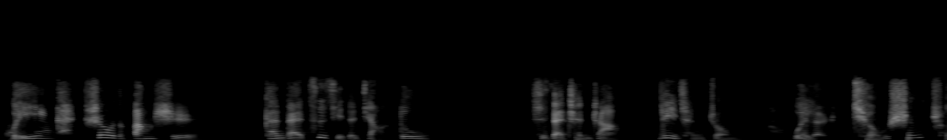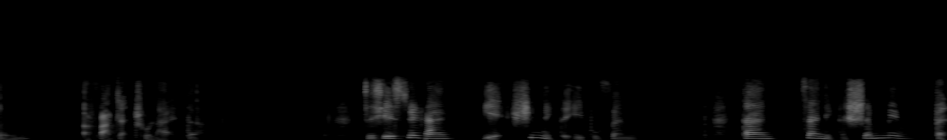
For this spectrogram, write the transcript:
回应感受的方式、看待自己的角度，是在成长历程中为了求生存而发展出来的。这些虽然也是你的一部分，但在你的生命本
